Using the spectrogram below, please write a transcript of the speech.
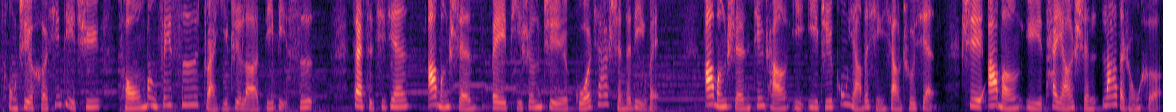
统治核心地区从孟菲斯转移至了底比斯。在此期间，阿蒙神被提升至国家神的地位。阿蒙神经常以一只公羊的形象出现，是阿蒙与太阳神拉的融合。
